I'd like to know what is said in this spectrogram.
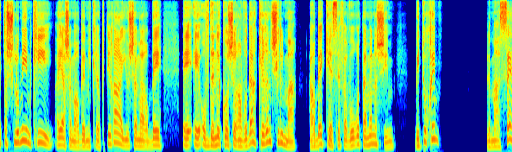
תשלומים, כי היה שם הרבה מקרי פטירה, היו שם הרבה אה, אה, אובדני כושר עבודה, הקרן שילמה הרבה כסף עבור אותם אנשים ביטוחים. למעשה,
